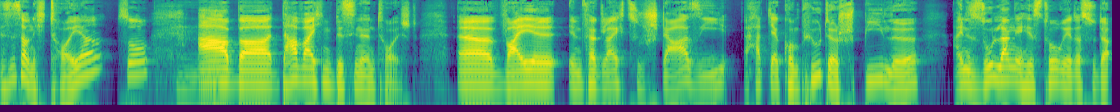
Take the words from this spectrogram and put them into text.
das ist auch nicht teuer, so, mhm. aber da war ich ein bisschen enttäuscht, äh, weil im Vergleich zu Stasi hat ja Computerspiele eine so lange Historie, dass du da,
